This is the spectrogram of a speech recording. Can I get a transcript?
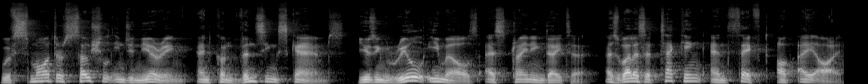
with smarter social engineering and convincing scams, using real emails as training data, as well as attacking and theft of AI.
